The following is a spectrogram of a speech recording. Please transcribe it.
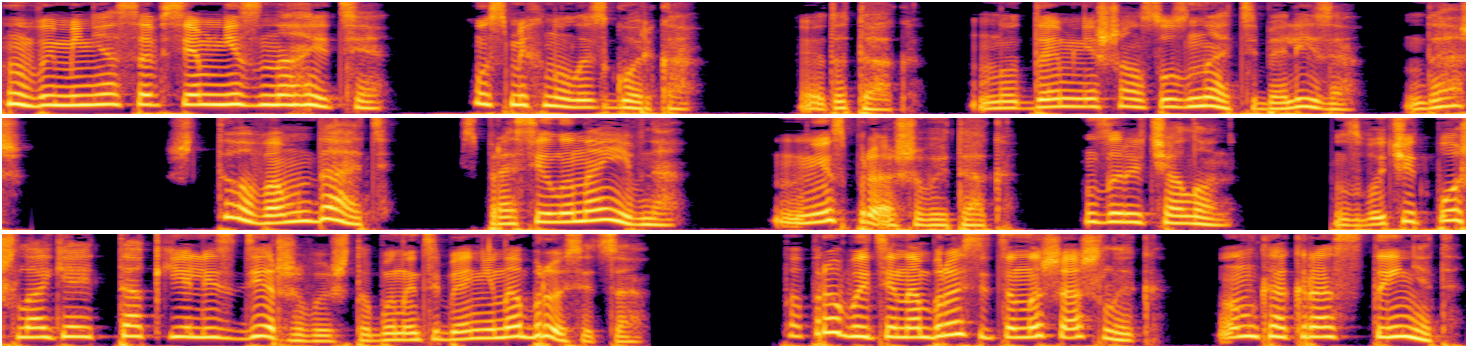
Вы меня совсем не знаете, усмехнулась горько. Это так. Но дай мне шанс узнать тебя, Лиза. Дашь? Что вам дать? спросила наивно. Не спрашивай так, зарычал он. Звучит пошло, а я и так еле сдерживаю, чтобы на тебя не наброситься. Попробуйте наброситься на шашлык. Он как раз стынет.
